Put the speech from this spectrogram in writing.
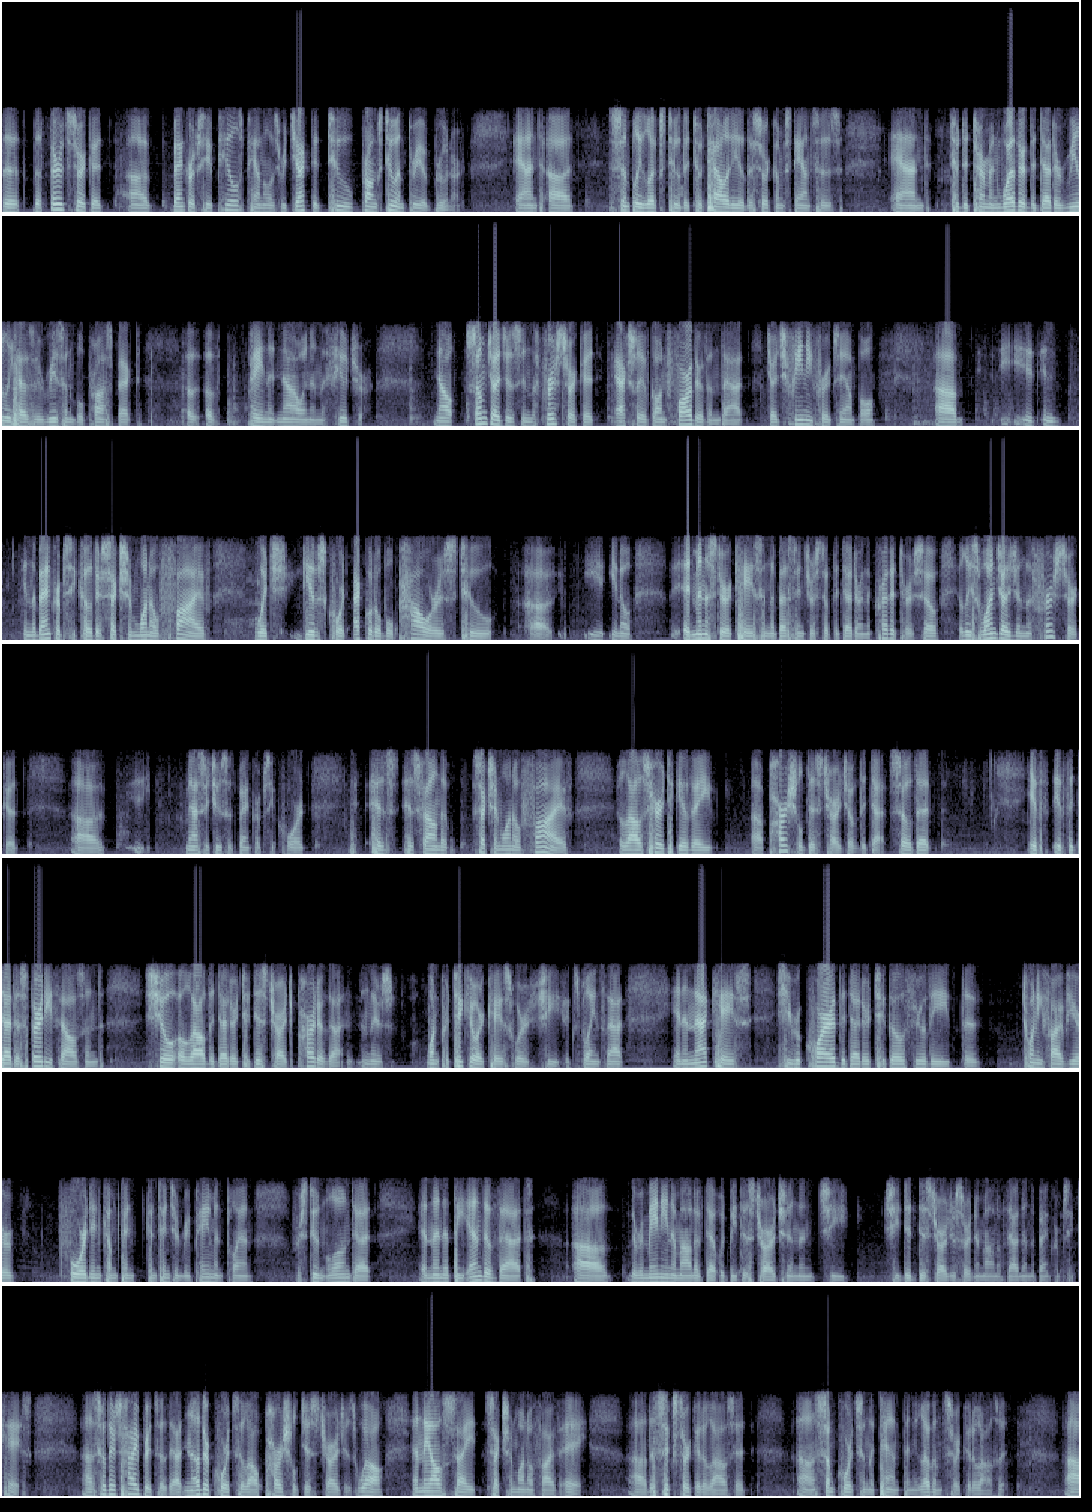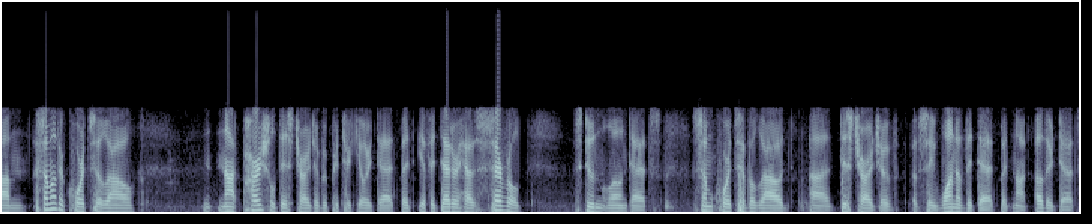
The the Third Circuit uh, bankruptcy appeals panel has rejected two prongs two and three of Brunner, and uh, simply looks to the totality of the circumstances and to determine whether the debtor really has a reasonable prospect of, of paying it now and in the future. Now, some judges in the First Circuit actually have gone farther than that. Judge Feeney, for example, uh, in in the bankruptcy code, there's section 105, which gives court equitable powers to, uh, you know, administer a case in the best interest of the debtor and the creditor. So at least one judge in the First Circuit, uh, Massachusetts Bankruptcy Court, has has found that Section 105 allows her to give a, a partial discharge of the debt, so that if if the debt is thirty thousand, she'll allow the debtor to discharge part of that. And there's one particular case where she explains that, and in that case, she required the debtor to go through the the 25 year forward income ten, contingent repayment plan for student loan debt, and then at the end of that, uh, the remaining amount of debt would be discharged, and then she she did discharge a certain amount of that in the bankruptcy case. Uh, so there's hybrids of that, and other courts allow partial discharge as well, and they all cite Section 105A. Uh, the Sixth Circuit allows it. Uh, some courts in the Tenth and Eleventh Circuit allows it. Um, some other courts allow n- not partial discharge of a particular debt, but if a debtor has several student loan debts, some courts have allowed uh, discharge of, of, say, one of the debt, but not other debts.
